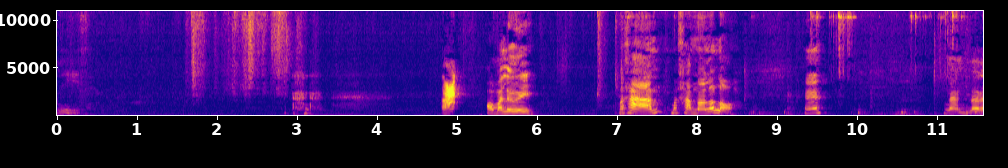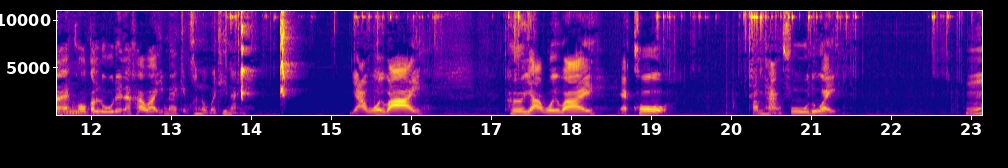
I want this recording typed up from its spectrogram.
นี่อะออกมาเลยมะขามมะขามนอนแล้วหรอฮะนั่นแล้วแอคโคก็รู้ด้วยนะคะ ว่าอีแม่เก็บขนมไว้ที่ไหน อย่าโวยวายเธออย่าโวยวายแอคโคทำหางฟูด้วยหืม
